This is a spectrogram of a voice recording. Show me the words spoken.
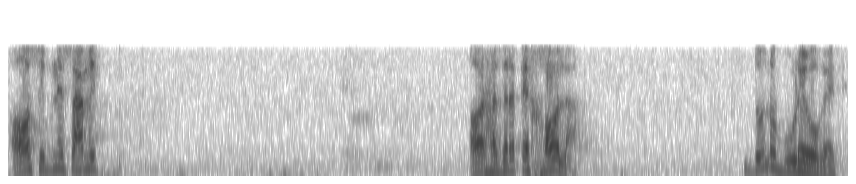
اوس ابن سامت اور حضرت خولا دونوں بوڑھے ہو گئے تھے۔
